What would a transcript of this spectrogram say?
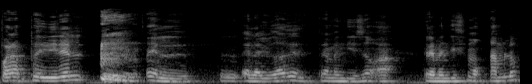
Para pedir el, el, el ayuda del tremendísimo, ah, tremendísimo AMLO.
